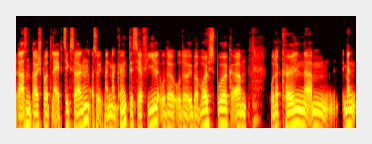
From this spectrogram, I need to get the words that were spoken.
Rasenballsport Leipzig sagen. Also ich meine, man könnte sehr viel oder, oder über Wolfsburg ähm, oder Köln. Ähm, ich meine,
